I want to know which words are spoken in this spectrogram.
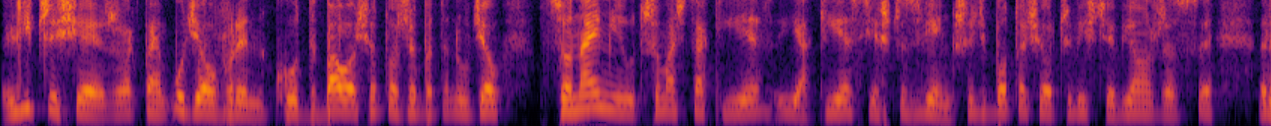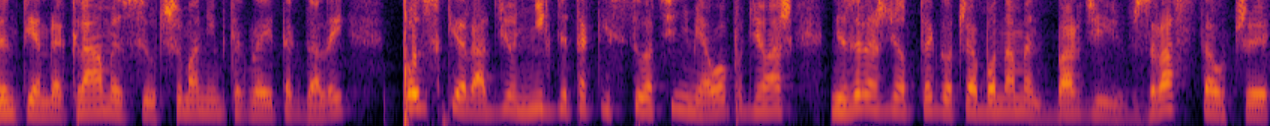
liczy się, że tak powiem, udział w rynku, dbało się o to, żeby ten udział co najmniej utrzymać taki, jaki jest, jeszcze zwiększyć, bo to się oczywiście wiąże z rynkiem reklamy, z utrzymaniem itd. Tak itd. Tak Polskie radio nigdy takiej sytuacji nie miało, ponieważ niezależnie od tego, czy abonament bardziej wzrastał, czy,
